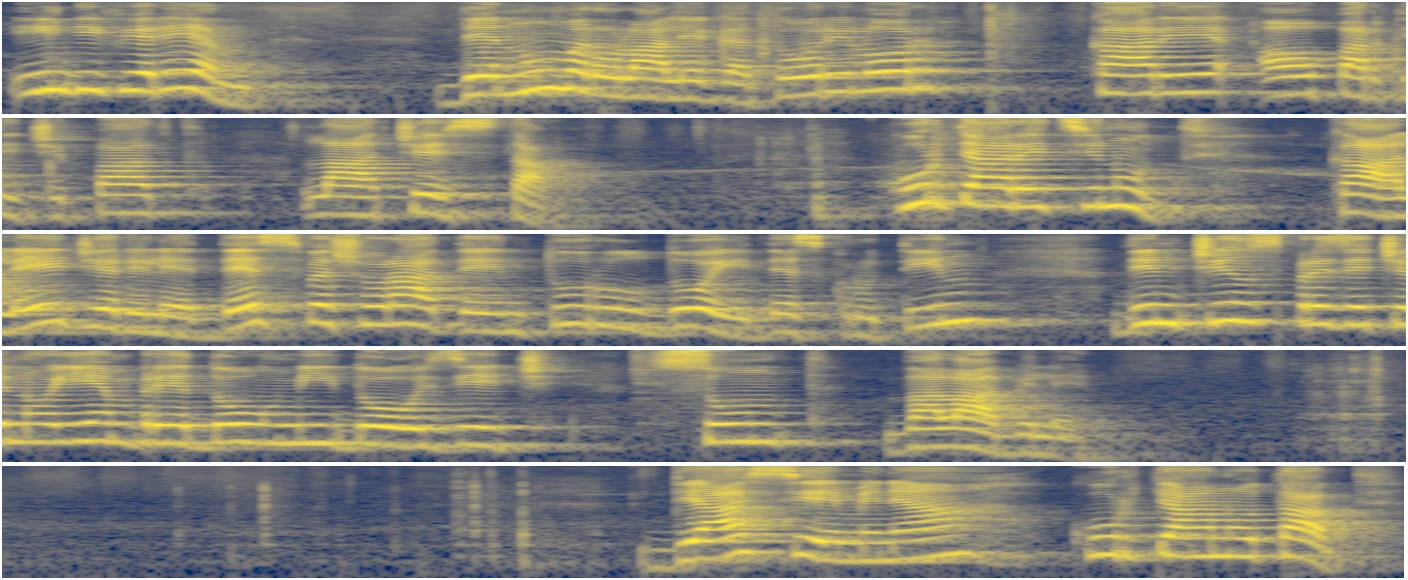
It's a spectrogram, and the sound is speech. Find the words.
indiferent de numărul alegătorilor care au participat la acesta. Curtea a reținut că alegerile desfășurate în turul 2 de scrutin din 15 noiembrie 2020 sunt valabile. De asemenea, Curtea a notat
